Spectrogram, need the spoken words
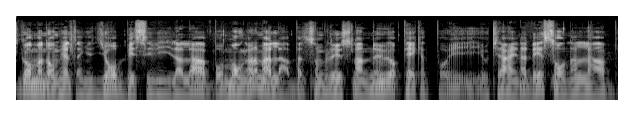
gav man dem helt enkelt jobb i civila labb och många av de här labben som Ryssland nu har pekat på i Ukraina, det är sådana labb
